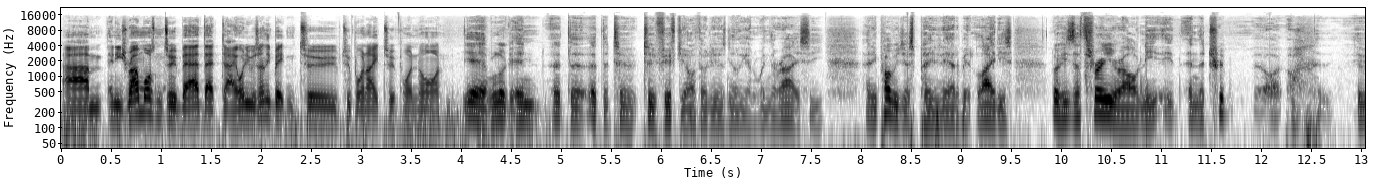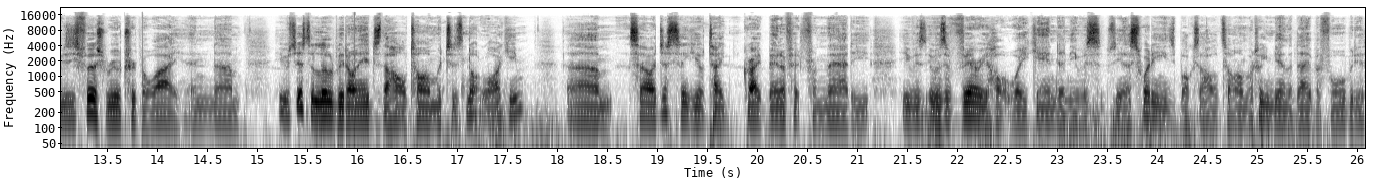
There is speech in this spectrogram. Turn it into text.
Um, and his run wasn't too bad that day Well, he was only beaten two, 2.8, 2.9. Yeah, well, look, and at the at the two, 250, I thought he was nearly going to win the race. He and he probably just petered out a bit late. He's look, he's a three year old, and he and the trip. It was his first real trip away, and um, he was just a little bit on edge the whole time, which is not like him. Um, so I just think he'll take great benefit from that. He, he was it was a very hot weekend, and he was you know sweating in his box the whole time. I took him down the day before, but he,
